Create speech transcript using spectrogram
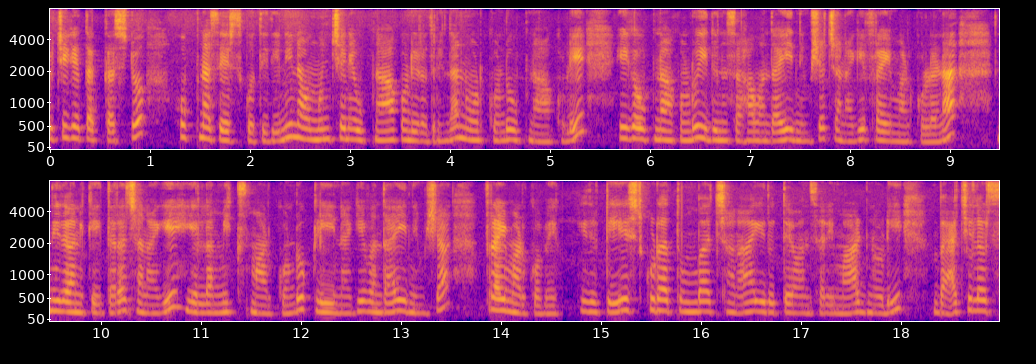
ರುಚಿಗೆ ತಕ್ಕಷ್ಟು ಉಪ್ಪನ್ನ ಸೇರಿಸ್ಕೊತಿದ್ದೀನಿ ನಾವು ಮುಂಚೆನೇ ಉಪ್ಪನ್ನ ಹಾಕೊಂಡಿರೋದ್ರಿಂದ ನೋಡಿಕೊಂಡು ಉಪ್ಪನ್ನ ಹಾಕ್ಕೊಳ್ಳಿ ಈಗ ಉಪ್ಪನ್ನ ಹಾಕ್ಕೊಂಡು ಇದನ್ನು ಸಹ ಒಂದು ಐದು ನಿಮಿಷ ಚೆನ್ನಾಗಿ ಫ್ರೈ ಮಾಡ್ಕೊಳ್ಳೋಣ. ನಿಧಾನಕ್ಕೆ ಈ ಥರ ಚೆನ್ನಾಗಿ ಎಲ್ಲ ಮಿಕ್ಸ್ ಮಾಡಿಕೊಂಡು ಕ್ಲೀನಾಗಿ ಒಂದು ಐದು ನಿಮಿಷ ಫ್ರೈ ಮಾಡ್ಕೋಬೇಕು. ಇದು ಟೇಸ್ಟ್ ಕೂಡ ತುಂಬ ಚೆನ್ನಾಗಿರುತ್ತೆ ಒಂದು ಸರಿ ಮಾಡಿ ನೋಡಿ. ಬ್ಯಾಚುಲರ್ಸ್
